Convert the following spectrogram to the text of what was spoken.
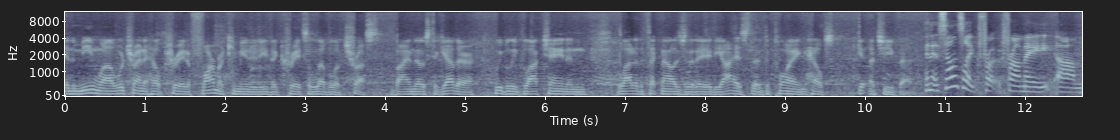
In the meanwhile, we're trying to help create a farmer community that creates a level of trust. Bind those together, we believe blockchain and lot of the technology that ADI is deploying helps get, achieve that. And it sounds like fr- from a, um,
